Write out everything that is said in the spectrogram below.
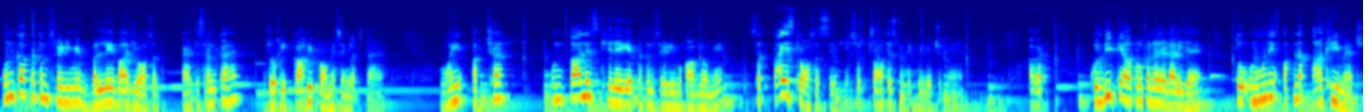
उनका प्रथम श्रेणी में बल्लेबाजी औसत पैंतीस रन का है, जो कि काफ़ी प्रॉमिसिंग लगता है। वहीं अक्षर उनतालीस खेले गए प्रथम श्रेणी मुकाबलों में 27 के औसत से एक सौ चौंतीस विकेट भी ले चुके हैं। अगर कुलदीप के आंकड़ों पर नज़र डाली जाए तो उन्होंने अपना आखिरी मैच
